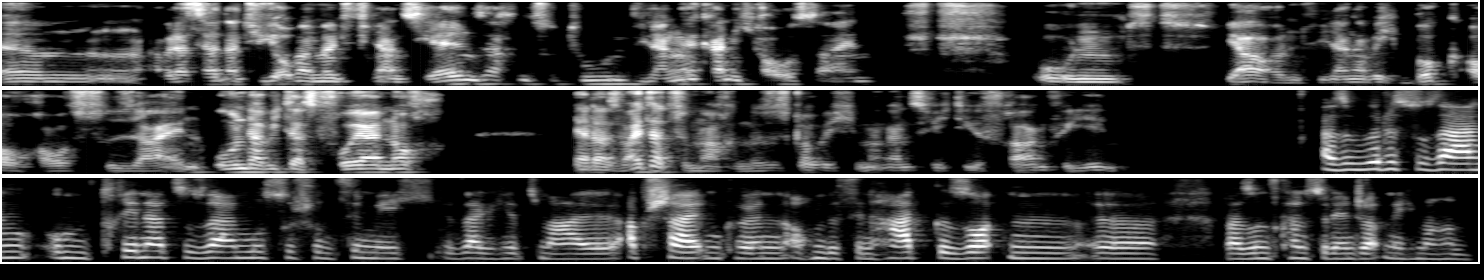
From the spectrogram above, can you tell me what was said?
ähm, aber das hat natürlich auch mal mit finanziellen Sachen zu tun. Wie lange kann ich raus sein? Und ja, und wie lange habe ich Bock auch raus zu sein? Und habe ich das vorher noch, ja, das weiterzumachen? Das ist, glaube ich, immer ganz wichtige Fragen für jeden. Also würdest du sagen, um Trainer zu sein, musst du schon ziemlich, sage ich jetzt mal, abschalten können, auch ein bisschen hart gesotten, äh, weil sonst kannst du den Job nicht machen.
